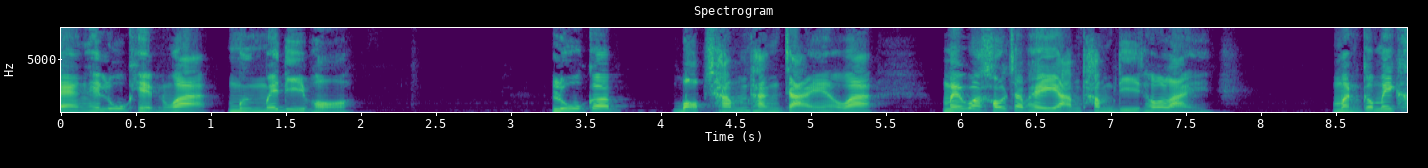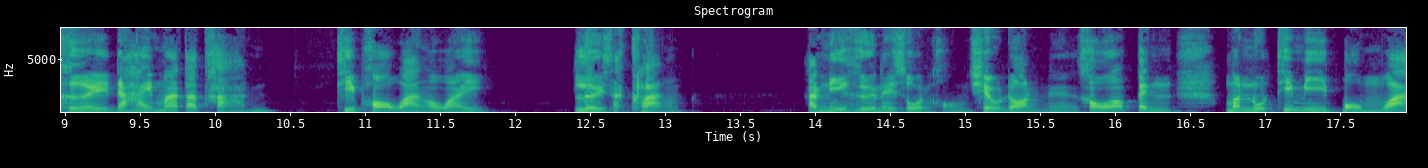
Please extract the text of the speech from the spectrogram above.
ดงให้ลูกเห็นว่ามึงไม่ดีพอ ลูกก็บอบช้ำทางใจนะว่า ไม่ว่าเขาจะพยายามทำดีเท่าไหร่ มันก็ไม่เคยได้มาตรฐานที่พ่อวางเอาไว้ เลยสักครั้ง อันนี้คือในส่วนของเชลดอนเนี่ยเขาว่าเป็นมนุษย์ที่มีปมว่า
